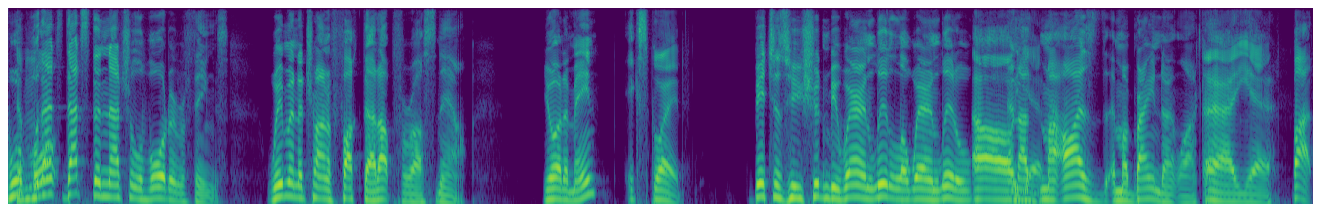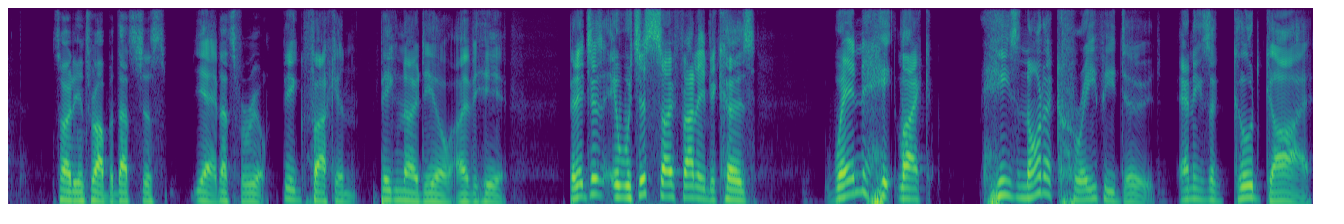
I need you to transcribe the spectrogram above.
Well, The well, more- that's that's the natural order of things. Women are trying to fuck that up for us now. You know what I mean? Explain. Bitches who shouldn't be wearing little are wearing little. Oh, and I, my eyes and my brain don't like it. Uh, yeah, But sorry to interrupt, but that's just yeah. that's for real. big fucking big no deal over here. But it just it was just so funny because when he like he's not a creepy dude and he's a good guy.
